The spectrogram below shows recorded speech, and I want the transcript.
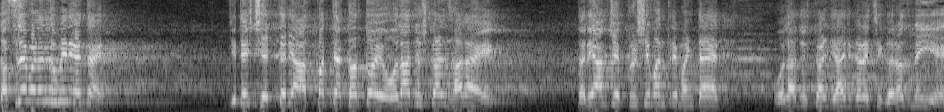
कसले वेळे तुम्ही देताय जिथे शेतकरी आत्महत्या करतोय ओला दुष्काळ झालाय तरी आमचे कृषी मंत्री म्हणतायत ओला दुष्काळ जाहीर करायची गरज नाहीये.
